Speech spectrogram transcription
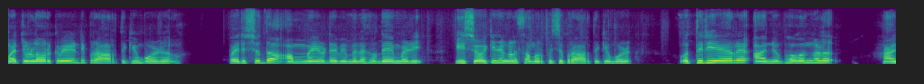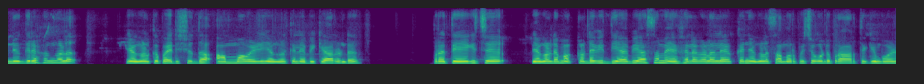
മറ്റുള്ളവർക്ക് വേണ്ടി പ്രാർത്ഥിക്കുമ്പോൾ പരിശുദ്ധ അമ്മയുടെ വിമല ഹൃദയം വഴി ഈശോയ്ക്ക് ഞങ്ങൾ സമർപ്പിച്ച് പ്രാർത്ഥിക്കുമ്പോൾ ഒത്തിരിയേറെ അനുഭവങ്ങൾ അനുഗ്രഹങ്ങൾ ഞങ്ങൾക്ക് പരിശുദ്ധ അമ്മ വഴി ഞങ്ങൾക്ക് ലഭിക്കാറുണ്ട്. പ്രത്യേകിച്ച് ഞങ്ങളുടെ മക്കളുടെ വിദ്യാഭ്യാസ മേഖലകളിലൊക്കെ ഞങ്ങൾ സമർപ്പിച്ചുകൊണ്ട് പ്രാർത്ഥിക്കുമ്പോൾ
